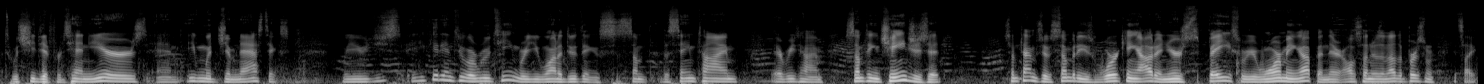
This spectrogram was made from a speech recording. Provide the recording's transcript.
which what she did for ten years, and even with gymnastics, where you just you get into a routine where you want to do things some the same time every time. Something changes it. Sometimes if somebody's working out in your space where you're warming up, and there all of a sudden there's another person, it's like,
